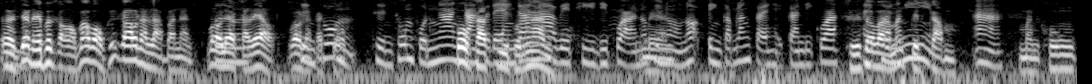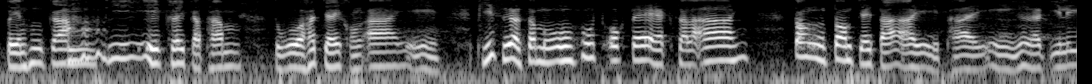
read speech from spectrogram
เออจังไดเพิ่นก็ออกมาบอกคือเก่านั่นล่ะบัดนั้นเว้าแล้วก็แล้วเว้าชื่แล้วนก็ชจมบ ชื่นชมผลงานโฟการกัสแสดที่งผลด้านงานหน้าเวทีดีกว่าเนาะแม่น พี่น้องเนาะเป็นกำลังใจให้กันดีกว่าถือซะว่ามันเป็นกรรม อ่า มันคงเป็นกรรมที่เคยกระทำตัวหัวใจของอายผีเสื้อสมุดอกแตกสลาย ต้องตอมใจตายภัยเงือกอีหลี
